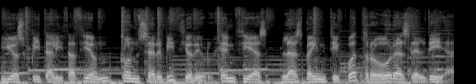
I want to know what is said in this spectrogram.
y hospitalización con servicio de urgencias las 24 horas del día.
